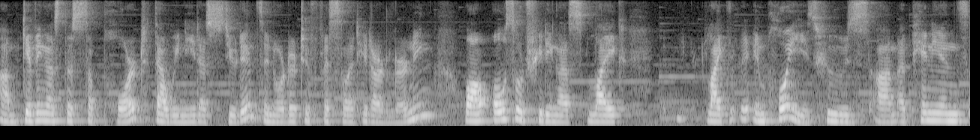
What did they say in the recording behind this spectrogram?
um, giving us the support that we need as students in order to facilitate our learning while also treating us like like employees whose um, opinions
